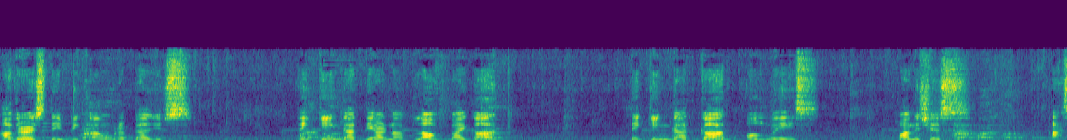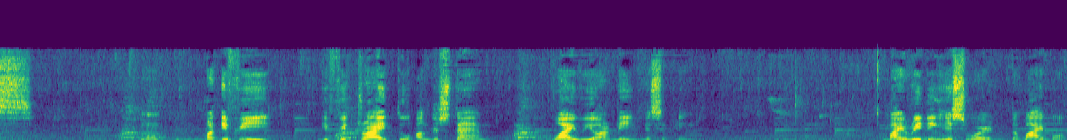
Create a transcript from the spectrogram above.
Others, they become rebellious, thinking that they are not loved by God, thinking that God always punishes us. Mm. But if we if we try to understand why we are being disciplined by reading his word, the Bible,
